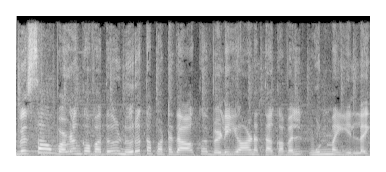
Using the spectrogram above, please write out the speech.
விசா வழங்குவது நிறுத்தப்பட்டதாக வெளியான தகவல் உண்மையில்லை.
